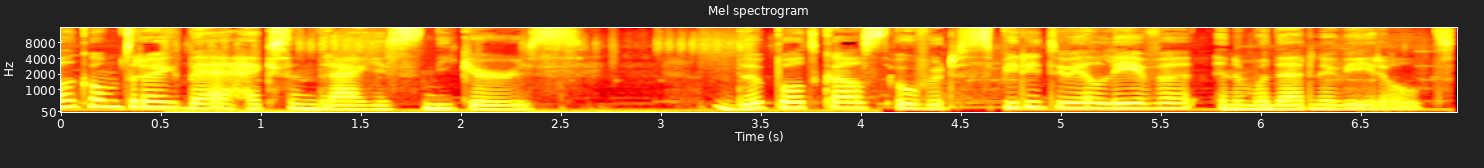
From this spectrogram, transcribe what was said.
Welkom terug bij Heksendragen Sneakers, de podcast over spiritueel leven in een moderne wereld.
